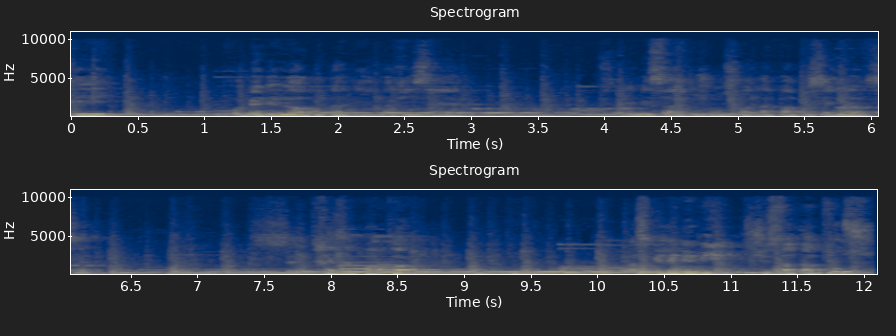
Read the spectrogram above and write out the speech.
dit il de l'ordre dans ta vie. Ma fille, c'est le message que je reçois de la part du Seigneur. C'est très important. Parce que l'ennemi, juste à ta touche,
